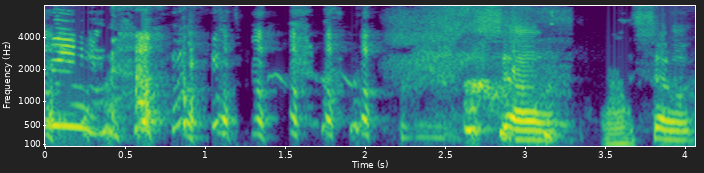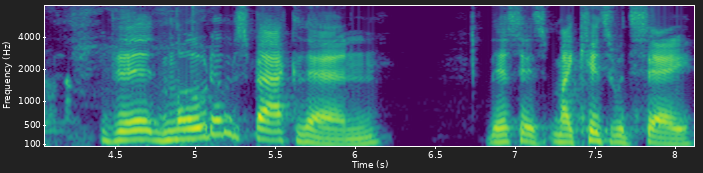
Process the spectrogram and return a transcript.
mean? so so the modems back then this is my kids would say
